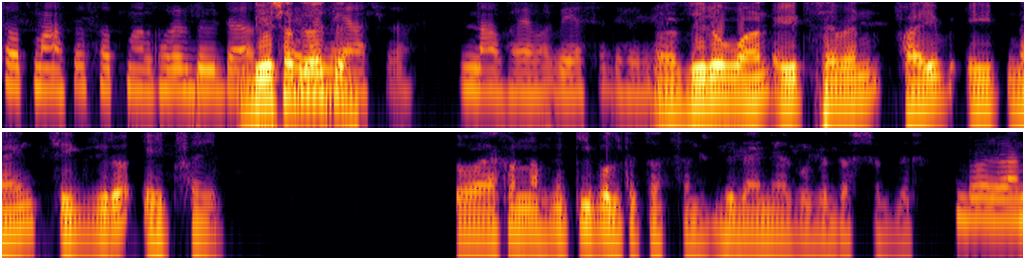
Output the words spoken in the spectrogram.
সৎ মা আছে সৎ মার ঘরের দুইটা বিয়ে ছেলে হয়েছে? না ভাই আমার বিয়ে শাদী হয়নি। Zero one eight seven five eight nine six zero eight five তো এখন আপনি কি বলতে চাচ্ছেন বিদায় নেওয়ার পূর্বে দর্শকদের? বললাম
